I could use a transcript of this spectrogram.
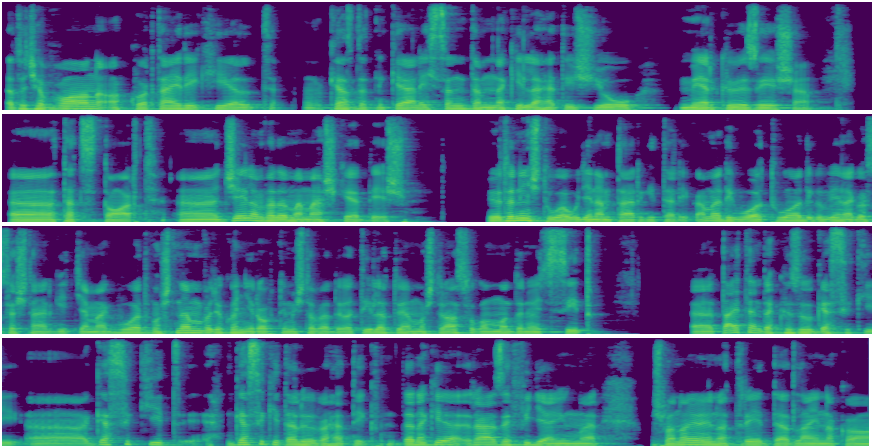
tehát hogyha van, akkor Tyreek Hill-t kezdetni kell, és szerintem neki lehet is jó mérkőzése. Uh, tehát start. Uh, Jalen Waddle már más kérdés. Mióta nincs túl, ugye nem targetelik. Ameddig volt túl, addig a világ összes targetja meg volt. Most nem vagyok annyira optimista Waddle-t illetően, most azt fogom mondani, hogy sit. Titan közül Gesicki, uh, Gesicki-t, elővehetik, de neki rá azért figyeljünk, mert most már nagyon jön a trade deadline-nak a,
